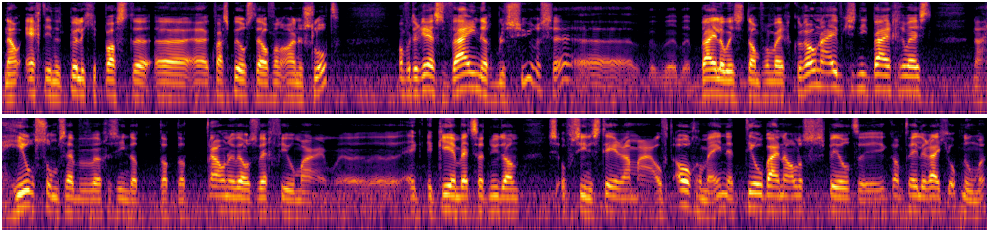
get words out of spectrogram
nou echt in het pulletje paste uh, qua speelstijl van Arne Slot. Maar voor de rest weinig blessures. Hè? Bijlo is er dan vanwege corona eventjes niet bij geweest. Nou, heel soms hebben we gezien dat, dat, dat Trouwen wel eens wegviel. Maar een keer een wedstrijd nu dan, of Sinistera. Maar over het algemeen, Til bijna alles gespeeld. Je kan het hele rijtje opnoemen.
